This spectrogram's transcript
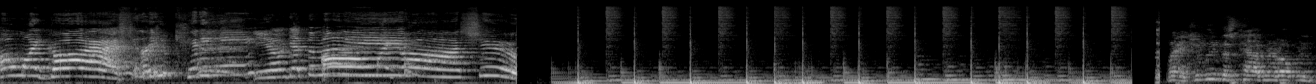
Oh my gosh! Are you kidding me? You don't get the money. Oh my gosh! Shoot! Lance, you leave this cabinet open.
